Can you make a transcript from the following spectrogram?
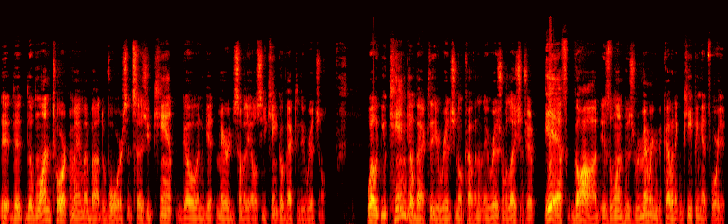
The, the, the one Torah commandment about divorce, it says you can't go and get married to somebody else. You can't go back to the original. Well, you can go back to the original covenant, the original relationship, if God is the one who's remembering the covenant and keeping it for you.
